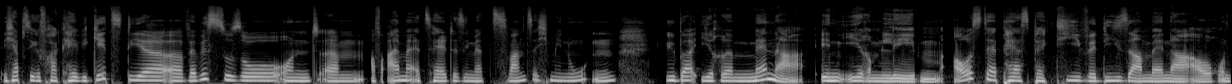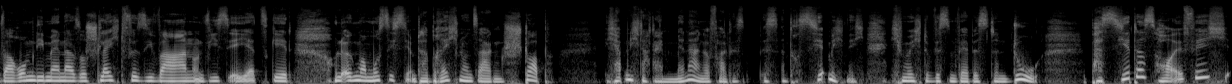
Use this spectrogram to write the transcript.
ich habe sie gefragt, hey, wie geht's dir? Äh, wer bist du so? Und ähm, auf einmal erzählte sie mir 20 Minuten über ihre Männer in ihrem Leben, aus der Perspektive dieser Männer auch und warum die Männer so schlecht für sie waren und wie es ihr jetzt geht. Und irgendwann musste ich sie unterbrechen und sagen, stopp ich habe nicht nach deinen Männern gefragt, es, es interessiert mich nicht. Ich möchte wissen, wer bist denn du? Passiert das häufig,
